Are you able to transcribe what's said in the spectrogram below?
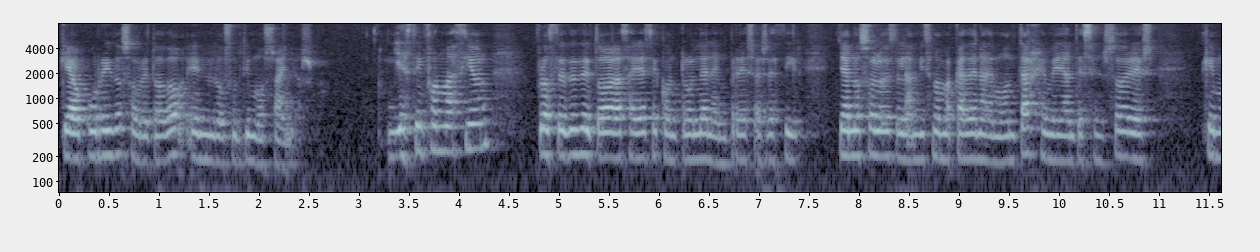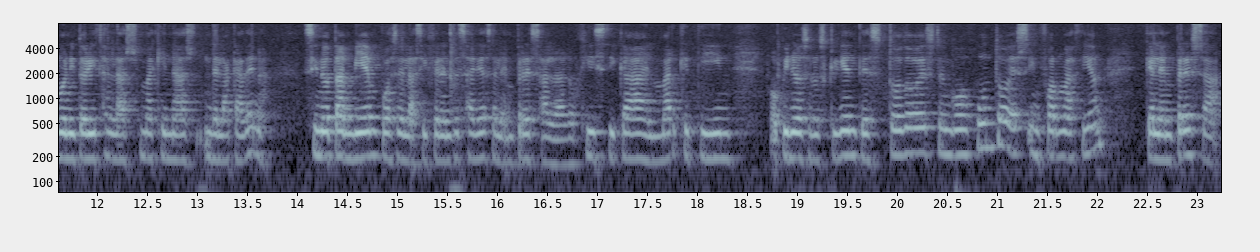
que ha ocurrido sobre todo en los últimos años. Y esta información procede de todas las áreas de control de la empresa, es decir, ya no solo desde la misma cadena de montaje mediante sensores que monitorizan las máquinas de la cadena, sino también pues, de las diferentes áreas de la empresa, la logística, el marketing, opiniones de los clientes, todo esto en conjunto es información que la empresa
